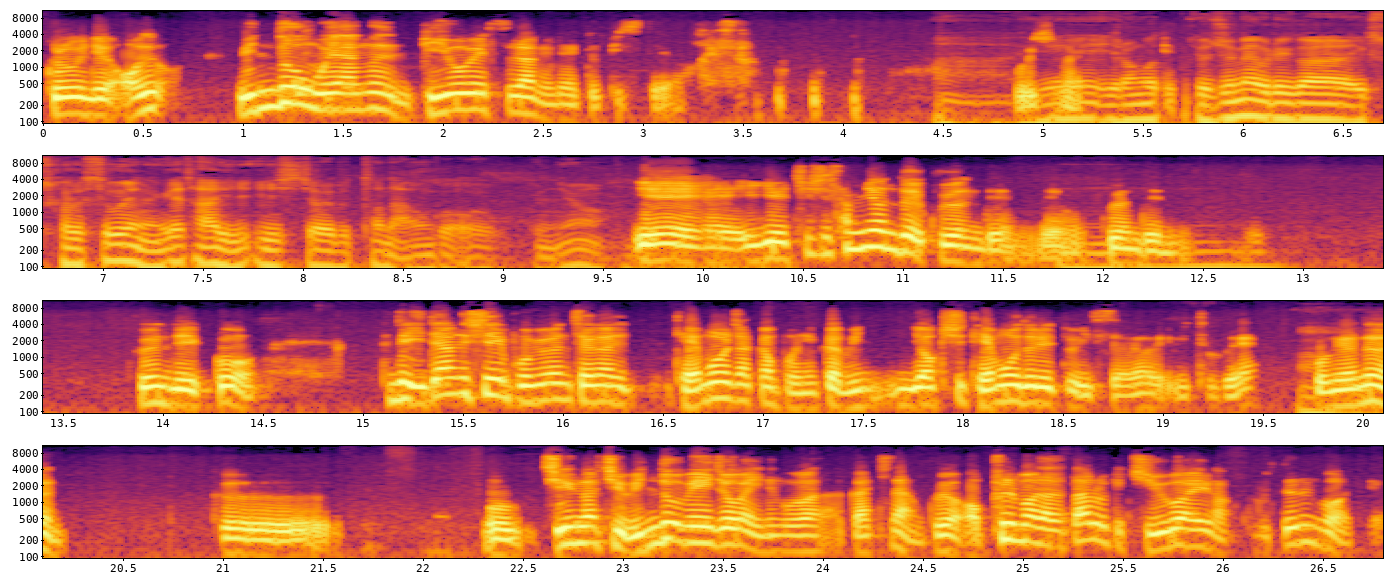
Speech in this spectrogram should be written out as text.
그리고 이제 어느 윈도우 모양은 BeOS랑 굉장히 또 비슷해요. 그래서 아, 보시면- 이런 것 요즘에 우리가 익숙하게 쓰고 있는 게 다 이 시절부터 나온 거군요. 예, 이게 73년도에 구현된 내용, 음. 구현된 구현돼 있고 근데 이 당시에 보면 제가 데모를 잠깐 보니까 윈- 역시 데모들이 또 있어요 유튜브에. 어. 보면은 그 뭐 지금같이 window manager가 있는 것 같지는 않고요. 어플마다 따로 이렇게 GUI를 갖고 뜨는 것 같아요.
